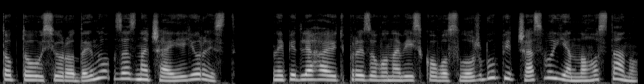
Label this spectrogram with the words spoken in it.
Тобто усю родину, зазначає юрист, не підлягають призову на військову службу під час воєнного стану.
